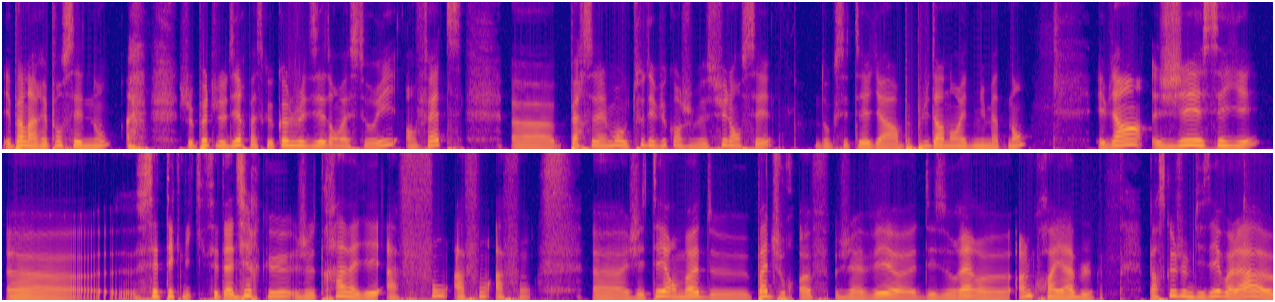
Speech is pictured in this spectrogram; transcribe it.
Et eh bien la réponse est non. je peux te le dire parce que comme je le disais dans ma story, en fait, euh, personnellement au tout début quand je me suis lancée, donc c'était il y a un peu plus d'un an et demi maintenant, eh bien j'ai essayé euh, cette technique. C'est-à-dire que je travaillais à fond, à fond, à fond. Euh, j'étais en mode euh, pas de jour off. J'avais des horaires incroyables. Parce que je me disais, voilà,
